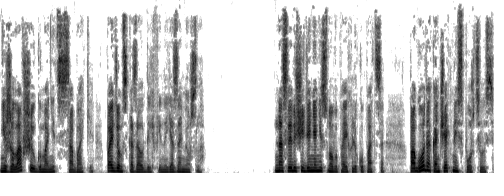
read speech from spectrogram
не желавшей угомониться собаки. «Пойдем», — сказала Дельфина, — «я замерзла». На следующий день они снова поехали купаться. Погода окончательно испортилась.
